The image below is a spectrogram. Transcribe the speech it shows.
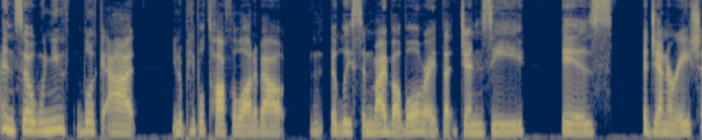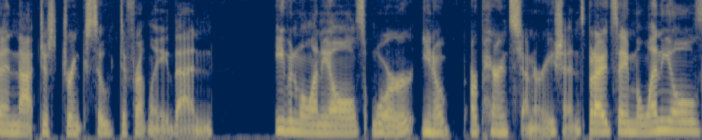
and so when you look at, you know, people talk a lot about, at least in my bubble, right, that Gen Z is a generation that just drinks so differently than even millennials or, you know, our parents' generations. But I'd say millennials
